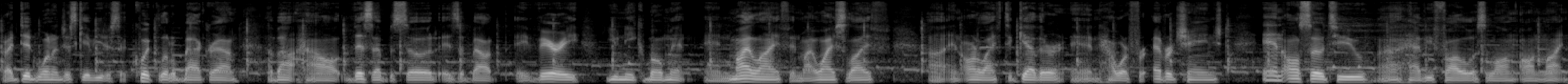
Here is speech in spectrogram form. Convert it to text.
but I did want to just give you just a quick little background about how this episode is about a very unique moment in my life, in my wife's life, uh, in our life together, and how we're forever changed, and also to uh, have you follow us along online.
